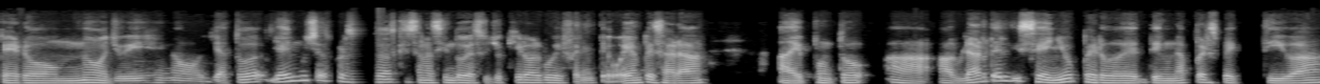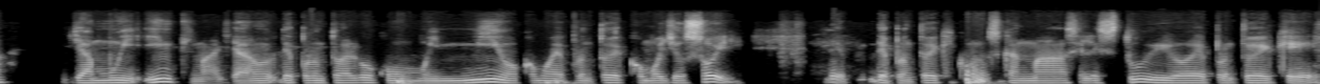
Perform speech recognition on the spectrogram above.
Pero no, yo dije, no, ya, todo, ya hay muchas personas que están haciendo eso, yo quiero algo diferente, voy a empezar a, de pronto a, hablar del diseño, pero desde una perspectiva ya muy íntima, ya de pronto algo como muy mío, como de pronto de cómo yo soy, de, pronto de que conozcan más el estudio, de pronto de que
